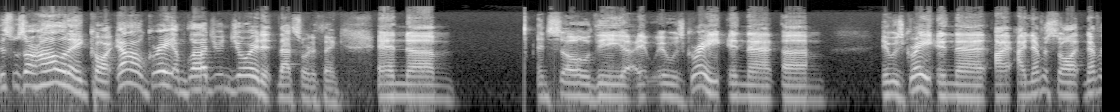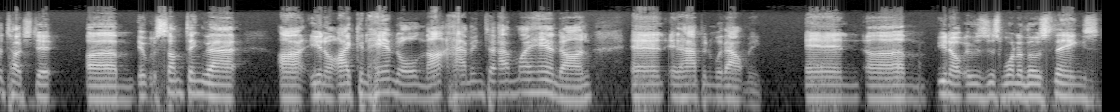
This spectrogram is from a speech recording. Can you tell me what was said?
This was our holiday card. Oh, great! I'm glad you enjoyed it. That sort of thing, and um, and so the uh, it, it, was great in that um, it was great in that I, I never saw it, never touched it. Um, it was something that uh, you know I can handle not having to have my hand on, and it happened without me. And um, you know, it was just one of those things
